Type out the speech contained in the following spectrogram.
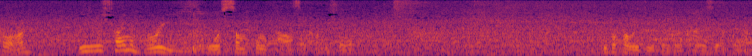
Come on. He was trying to breathe or something else, I can't be sure. People probably do think we're crazy up here.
